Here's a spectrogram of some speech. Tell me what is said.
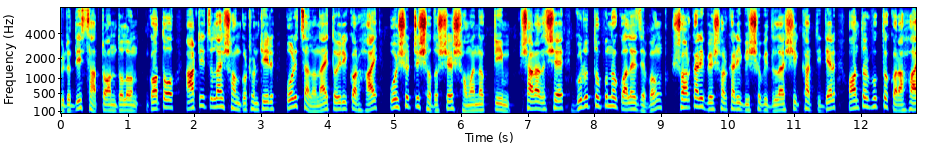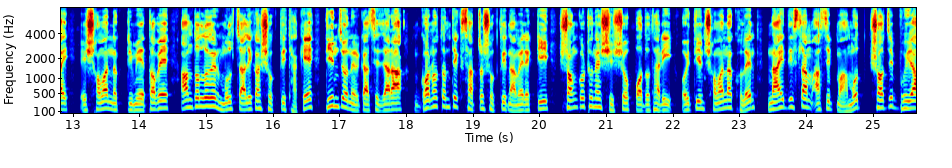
বিরোধী ছাত্র আন্দোলন। গত আটই জুলাই সংগঠনটির পরিচালনায় তৈরি করা হয় পঁয়ষট্টি সদস্যের সমন্বয়ক টিম। সারা দেশে গুরুত্বপূর্ণ কলেজ এবং সরকারি বেসরকারি বিশ্ববিদ্যালয়ের শিক্ষার্থীদের অন্তর্ভুক্ত করা হয় এই সমন্বয়ক টিমে। তবে আন্দোলনের মূল চালিকা শক্তি থাকে তিনজনের কাছে যারা গণতান্ত্রিক ছাত্র শক্তি নামের একটি সংগঠনের শীর্ষ পদধারী ওই তিন সমানক হলেন নাহিদ ইসলাম, আসিফ মাহমুদ, সজীব ভুইয়া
